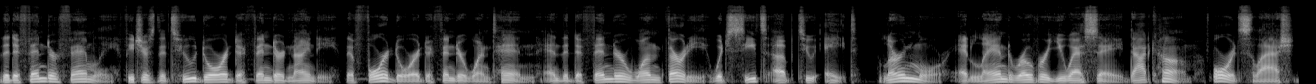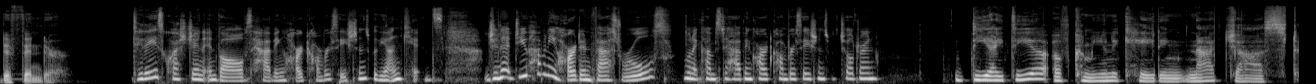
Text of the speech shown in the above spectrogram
The Defender family features the two door Defender 90, the four door Defender 110, and the Defender 130, which seats up to eight. Learn more at LandRoverUSA.com forward slash Defender. Today's question involves having hard conversations with young kids. Jeanette, do you have any hard and fast rules when it comes to having hard conversations with children? The idea of communicating not just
